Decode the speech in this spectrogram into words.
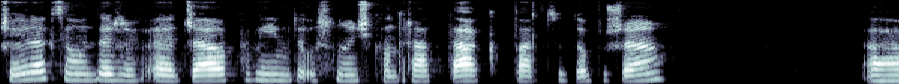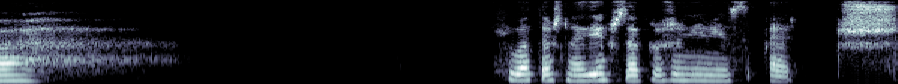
czyli Rexem uderzy w Edge'a. Powinien to usunąć kontratak. Bardzo dobrze. Chyba też największym zagrożeniem jest Edge.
